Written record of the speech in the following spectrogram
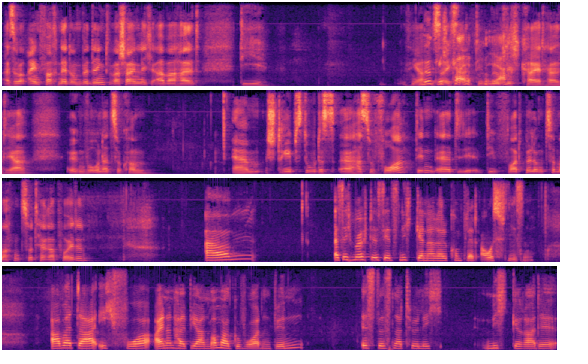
also einfach nicht unbedingt wahrscheinlich, aber halt die ja, Möglichkeit, wie soll ich sagen, die Möglichkeit ja. halt, ja, irgendwo unterzukommen. Ähm, strebst du das, äh, hast du vor, den, äh, die, die, Fortbildung zu machen zur Therapeutin? Ähm, also ich möchte es jetzt nicht generell komplett ausschließen. Aber da ich vor eineinhalb Jahren Mama geworden bin, ist es natürlich nicht gerade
